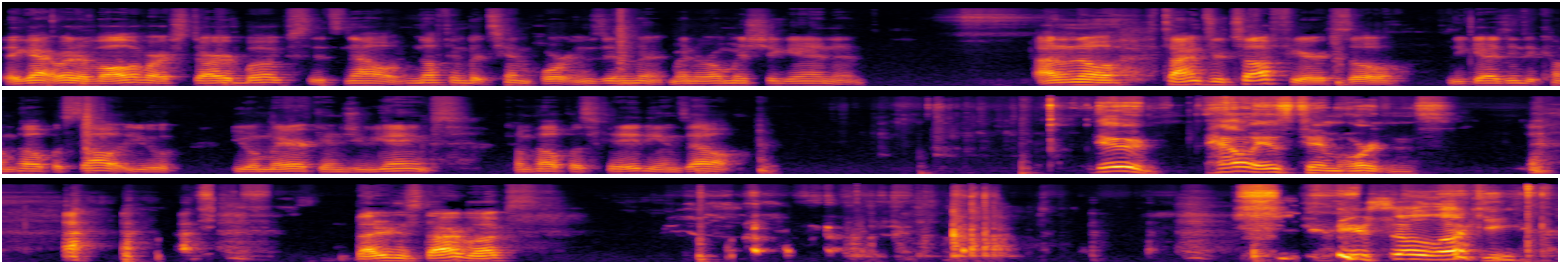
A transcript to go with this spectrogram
They got rid of all of our starbucks. It's now nothing but tim hortons in monroe michigan and i don't know times are tough here so you guys need to come help us out. You you Americans, you Yanks, come help us Canadians out. Dude, how is Tim Hortons? Better than Starbucks. You're so lucky.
